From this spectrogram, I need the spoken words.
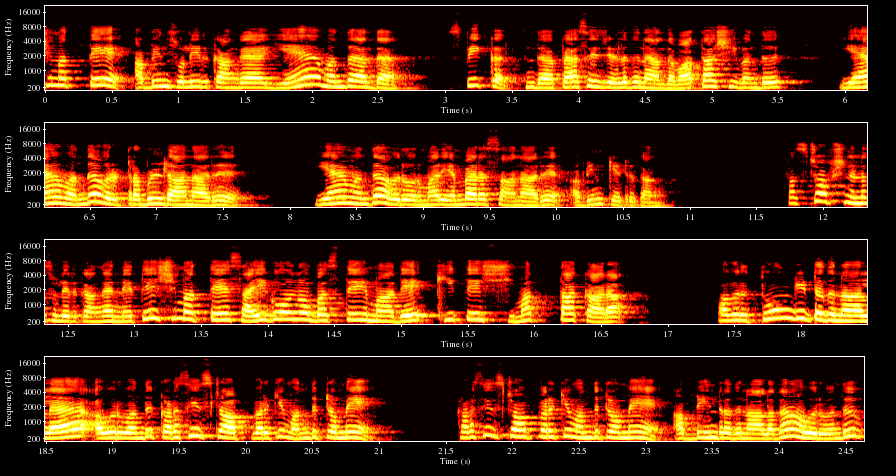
ஷிமத்தே அப்படின்னு சொல்லியிருக்காங்க. ஏன் வந்து அந்த ஸ்பீக்கர் இந்த பேசேஜ் எழுதின அந்த வாத்தாஷி வந்து ஏன் வந்து அவர் ட்ரபிள்ட் ஆனார்? ஏன் வந்து அவர் ஒரு மாதிரி எம்பாரஸ் ஆனார்? அப்படின்னு கேட்டிருக்காங்க. ஃபர்ஸ்ட் ஆப்ஷன் என்ன சொல்லியிருக்காங்க? நெதேஷிமத்தே சைகோனோ பஸ்தே மாதே கீதே ஷிமத்தா காரா. அவர் தூங்கிட்டதுனால அவர் வந்து கடைசி ஸ்டாப் வரைக்கும் வந்துட்டோமே. கடைசி ஸ்டாப் வரைக்கும் வந்துட்டோமே அப்படின்றதுனால தான் அவர் வந்து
